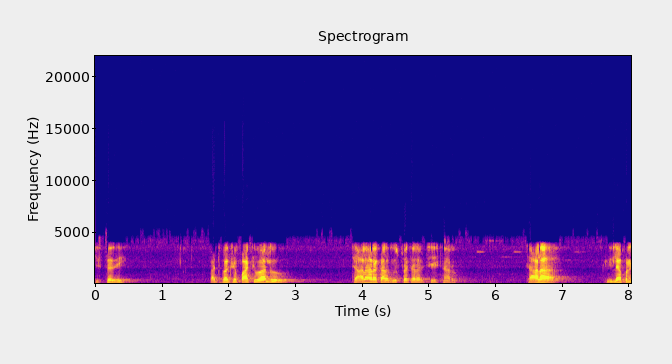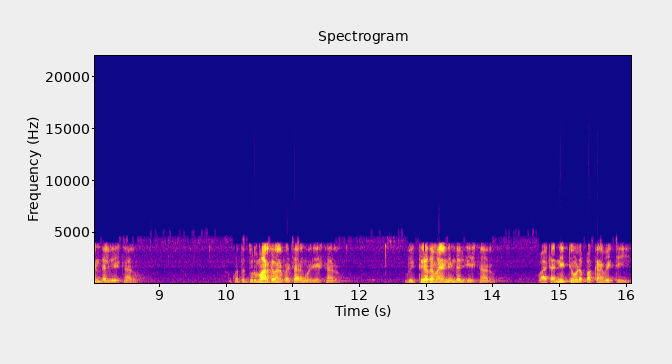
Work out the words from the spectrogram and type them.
ఇస్తుంది. ప్రతిపక్ష పార్టీ వాళ్ళు చాలా రకాల దుష్ప్రచారాలు చేసినారు. చాలా నిలాప నిందలు చేసినారు కొంత దుర్మార్గమైన ప్రచారం కూడా చేసినారు. వ్యక్తిగతమైన నిందలు చేసినారు. వాటన్నిటిని కూడా పక్కన పెట్టి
